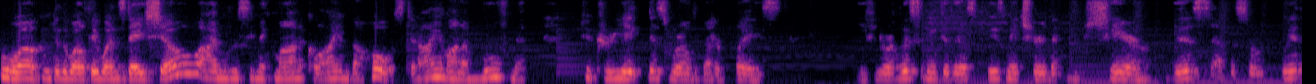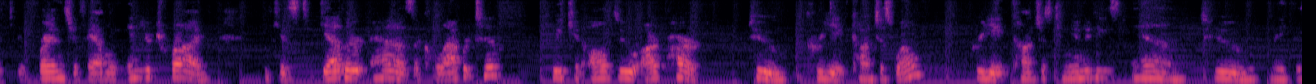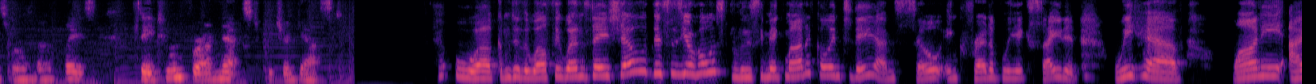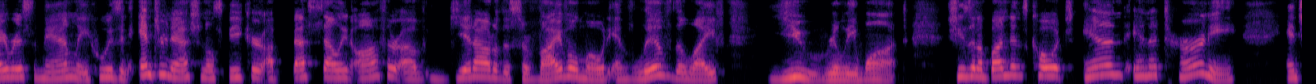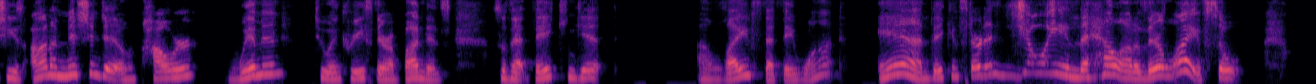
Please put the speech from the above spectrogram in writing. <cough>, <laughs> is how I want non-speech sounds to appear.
Welcome to the Wealthy Wednesday show. I'm Luci McMonagle. I am the host, and I am on a movement to create this world a better place. If you are listening to this, please make sure that you share this episode with your friends, your family, and your tribe, because together as a collaborative, we can all do our part to create conscious wealth, create conscious communities, and to make this world a better place. Stay tuned for our next featured guest. Welcome to the Wealthy Wednesday show. This is your host, Luci McMonagle, and today I'm so incredibly excited. We have Wani Iris Manly, who is an international speaker, a best selling author of Get Out of the Survival Mode and Live the Life You Really Want. She's an abundance coach and an attorney, and she's on a mission to empower women to increase their abundance so that they can get a life that they want and they can start enjoying the hell out of their life. So,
